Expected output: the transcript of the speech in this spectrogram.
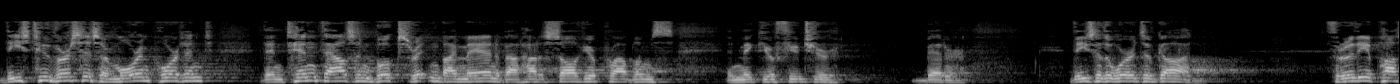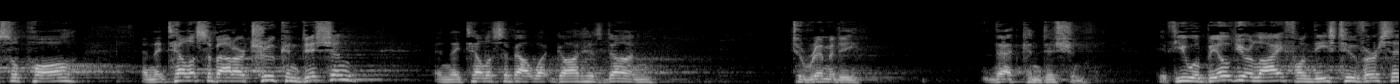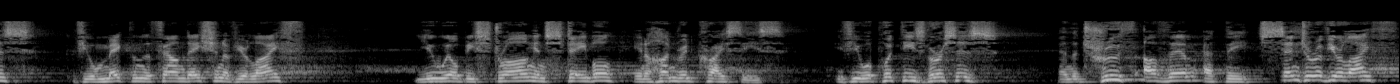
These two verses are more important than 10,000 books written by man about how to solve your problems and make your future better. These are the words of God through the apostle Paul and they tell us about our true condition and they tell us about what God has done to remedy that condition. If you will build your life on these two verses, if you will make them the foundation of your life, you will be strong and stable in a hundred crises. If you will put these verses and the truth of them at the center of your life,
